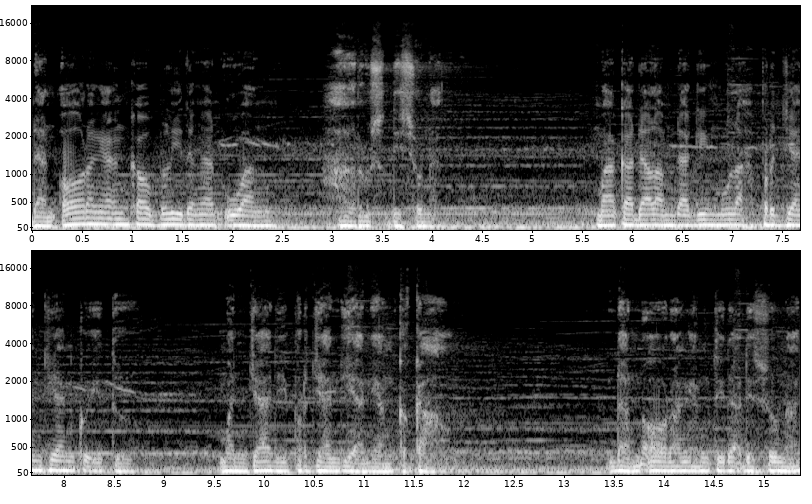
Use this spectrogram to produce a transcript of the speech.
dan orang yang engkau beli dengan uang harus disunat. Maka dalam dagingmu lah perjanjianku itu menjadi perjanjian yang kekal dan orang yang tidak disunat,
